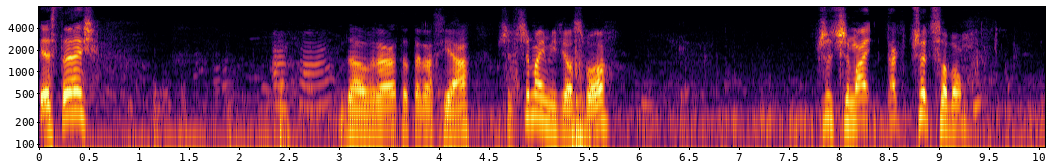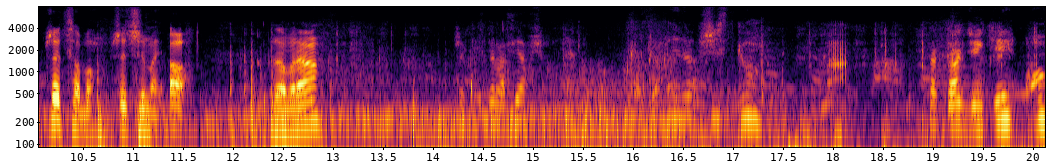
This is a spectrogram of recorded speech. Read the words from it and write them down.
Jesteś? Dobra, to teraz ja. Przytrzymaj mi wiosło. Przytrzymaj, tak przed sobą. Przed sobą, przytrzymaj. O! Dobra. Czekaj, teraz ja wsiądę. Kamera, wszystko. Tak, tak, dzięki. O.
